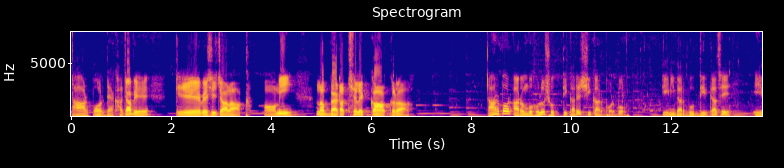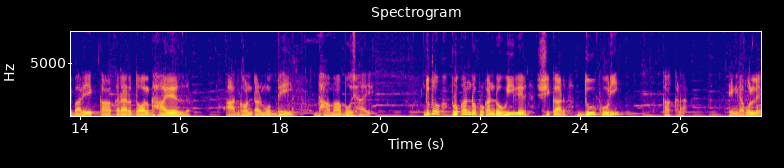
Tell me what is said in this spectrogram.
তারপর দেখা যাবে কে বেশি চালাক? আমি না বেটার ছেলে কাঁকড়া? তারপর আরম্ভ হলো সত্যিকারের শিকার পর্ব। টেনিদার বুদ্ধির কাছে এবারে কাঁকড়ার দল ঘায়েল। আধ ঘণ্টার মধ্যেই ধামা বোঝায়। দুটো প্রকাণ্ড প্রকাণ্ড হুইলের শিকার দু কড়ি কাঁকড়া। টেনিদা বললে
